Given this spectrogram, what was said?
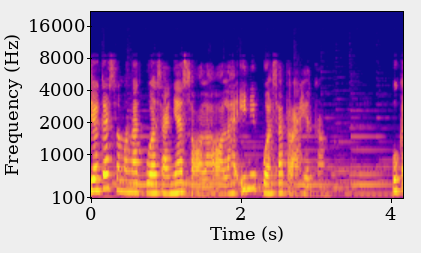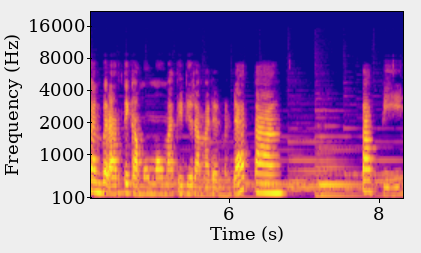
jaga semangat puasanya seolah-olah ini puasa terakhir kamu. Bukan berarti kamu mau mati di Ramadan mendatang, tapi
